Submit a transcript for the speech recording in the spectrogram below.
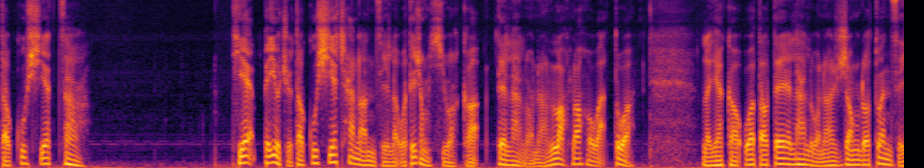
tàu cú xiết sao งตัวไปเตยจอไปรู้ได้เฉลตันชอเตนึงออสเตรเลียละยังเลยนอเทเลมัวเตยาจังจังไปอยู่เตากู้เชียจ้าเทียไปอยู่จุดเตากู้เชียชานอนจีละว่าได้จงหิวก็เตลาหลวนล้อล้อหัวตัวแล้วยาก็ว่าเตาเตลาหลวนจงรถตัวนจี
